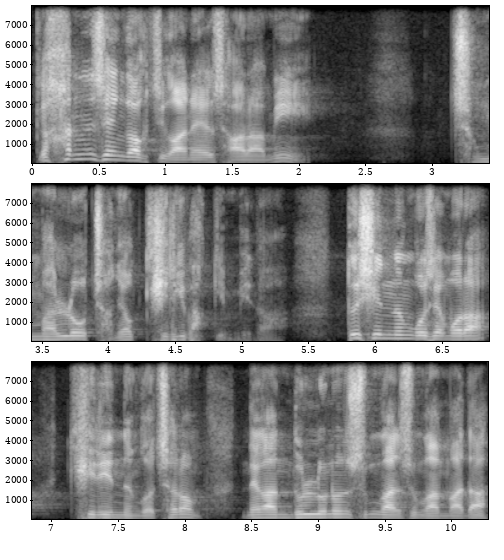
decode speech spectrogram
그러니까 한 생각지 간에 사람이 정말로 전혀 길이 바뀝니다. 뜻 있는 곳에 뭐라 길 있는 것처럼 내가 누르는 순간순간마다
